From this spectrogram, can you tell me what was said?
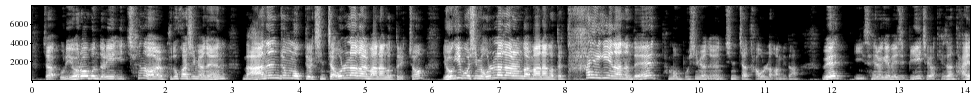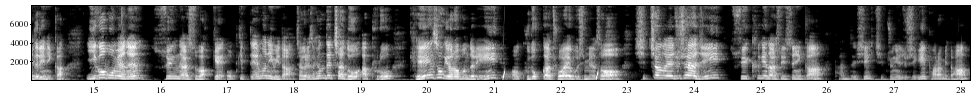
자 우리 여러분들이 이 채널 구독하시면은 많은 종목들 진짜 올라갈 만한 것들 있죠? 여기 보시면 올라가는 걸 만한 것들 다 얘기해 놨는데 한번 보시면은 진짜 다 올라갑니다 왜? 이 세력의 매집비 제가 계산 다 해드리니까 이거 보면은 수익 날 수밖에 없기 때문입니다 자 그래서 현대차도 앞으로 계속 여러분들이 어, 구독과 좋아요 보시면서 시청을 해주셔야지 수익 크게 날 수 있으니까 반드시 집중해 주시기 바랍니다.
